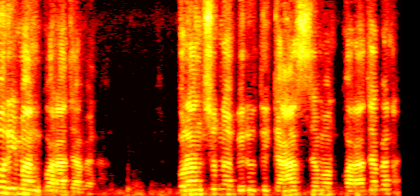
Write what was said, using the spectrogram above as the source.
পরিমাণ করা যাবে না। কোরআন সুন্না বিরোধী কাজ যেমন করা যাবে না,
